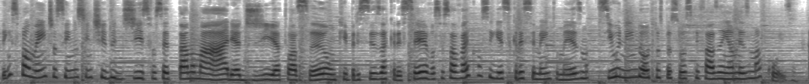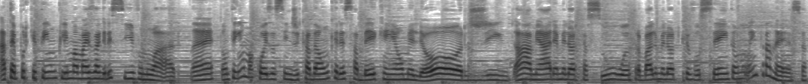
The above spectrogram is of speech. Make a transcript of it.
Principalmente assim no sentido de se você está numa área de atuação que precisa crescer, você só vai conseguir esse crescimento mesmo se unindo a outras pessoas que fazem a mesma coisa. Até porque tem um clima mais agressivo no ar, né? Então tem uma coisa assim de cada um querer saber quem é o melhor, de ah, minha área é melhor que a sua, eu trabalho melhor do que você, então não entra nessa,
